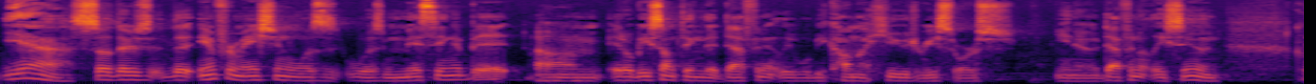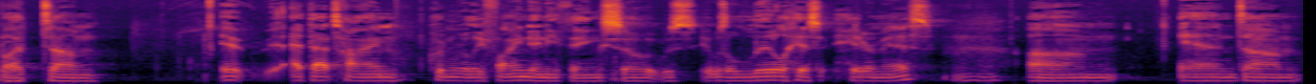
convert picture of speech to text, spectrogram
Yeah, so there's the information was was missing a bit. Um, it'll be something that definitely will become a huge resource, you know, definitely soon. Cool. But um, it, at that time, couldn't really find anything, so it was it was a little hit, hit or miss. Um, and um,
